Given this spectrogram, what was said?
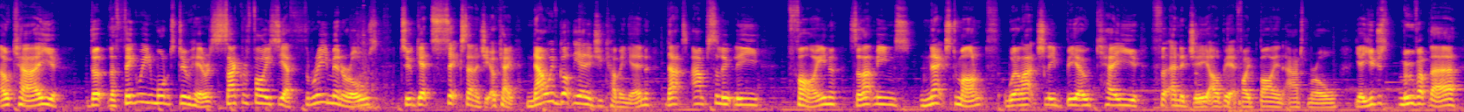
Okay. The, the thing we want to do here is sacrifice, yeah, three minerals to get six energy. Okay, now we've got the energy coming in. That's absolutely fine. So that means next month we'll actually be okay for energy, albeit if I buy an Admiral. Yeah, you just move up there.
